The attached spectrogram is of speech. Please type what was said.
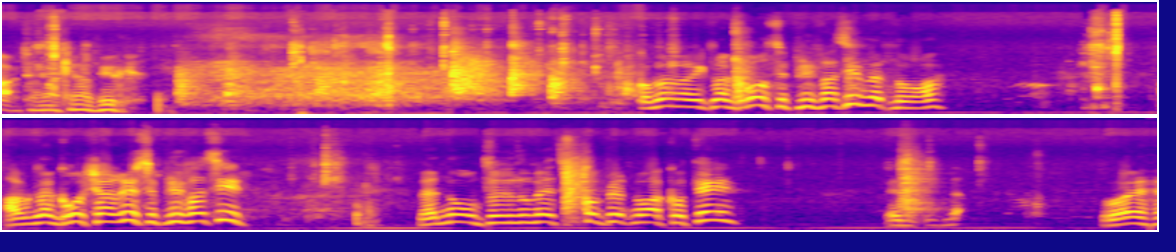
Artık makine büyük. Quand même avec la grosse c'est plus facile maintenant. Hein? Avec la grosse charrue c'est plus facile. Maintenant on peut nous mettre complètement à côté. Et- Ouais.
